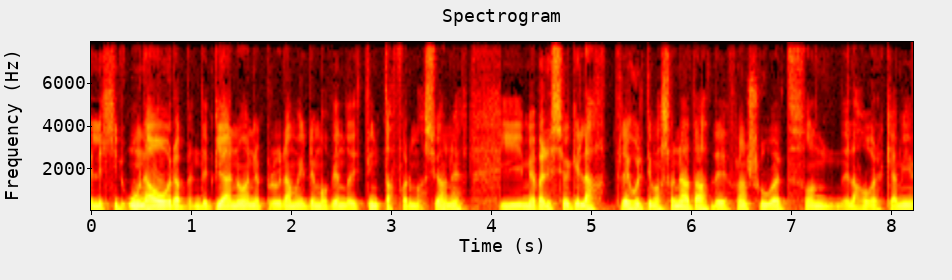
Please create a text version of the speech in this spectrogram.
elegir una obra de piano, en el programa iremos viendo distintas formaciones, y me pareció que las tres últimas sonatas de Franz Schubert son de las obras que a mí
